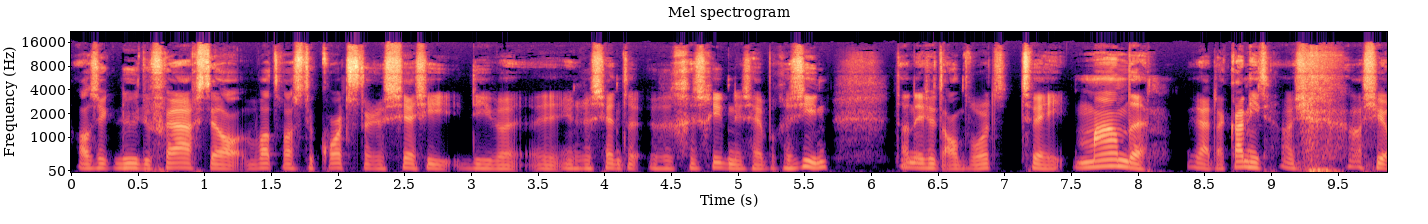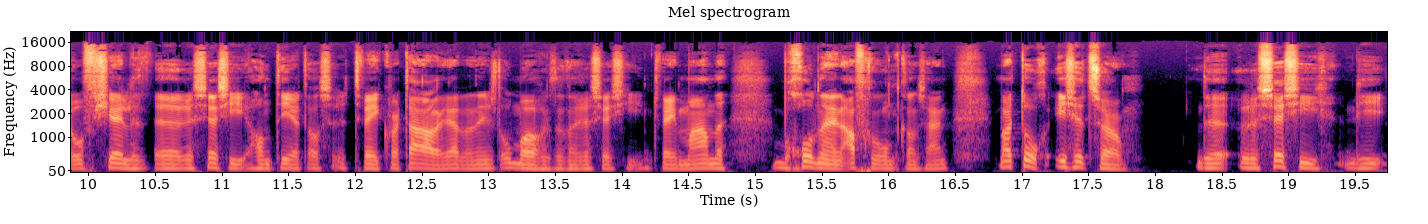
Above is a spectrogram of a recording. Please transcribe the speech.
Als ik nu de vraag stel, wat was de kortste recessie die we eh, in recente geschiedenis hebben gezien? Dan is het antwoord twee maanden. Ja, dat kan niet. Als je, als je officiële uh, recessie hanteert als uh, twee kwartalen, ja, dan is het onmogelijk dat een recessie in twee maanden begonnen en afgerond kan zijn. Maar toch is het zo. De recessie die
